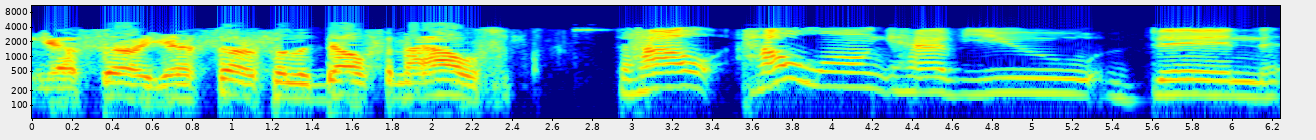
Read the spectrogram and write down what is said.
Yes, sir. Yes, sir. Philadelphia in the house. So how how long have you been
